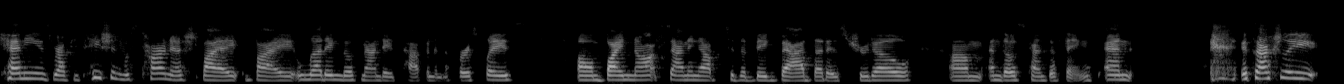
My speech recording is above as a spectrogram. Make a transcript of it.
Kenney's reputation was tarnished by by letting those mandates happen in the first place, um, by not standing up to the big bad that is Trudeau, um, and those kinds of things. And it's actually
